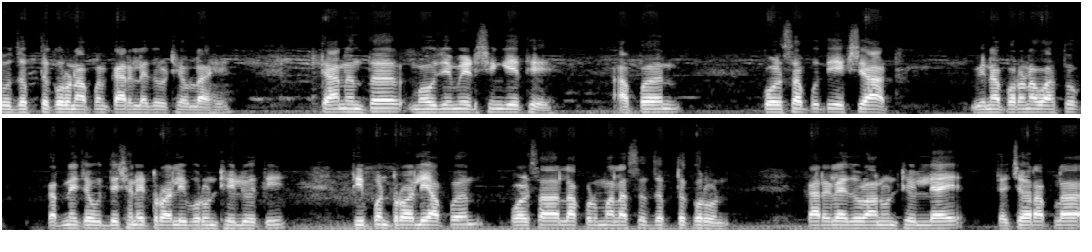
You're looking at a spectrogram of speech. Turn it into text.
तो जप्त करून आपण कार्यालयाजवळ ठेवला आहे. त्यानंतर मौजे मेडशिंग येथे आपण कोळसापोती एकशे आठ विनापरवाना वाहतूक करण्याच्या उद्देशाने ट्रॉली भरून ठेवली होती. ती पण ट्रॉली आपण कोळसा लाकूड मालासह जप्त करून कार्यालयाजवळ आणून ठेवली आहे. त्याच्यावर आपला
